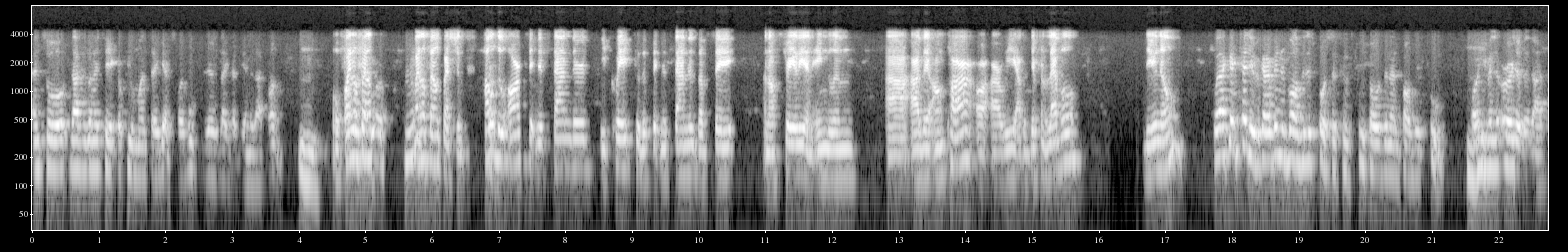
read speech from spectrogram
And so that is going to take a few months, I guess. But hopefully there's like at the end of that run. Mm-hmm. Well, final, final, Mm-hmm. Final, final question. How do our fitness standards equate to the fitness standards of, say, an Australia and England? Uh, are they on par or are we at a different level? Do you know? Well, I can tell you because I've been involved with this process since 2002 mm-hmm. or even earlier than that.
